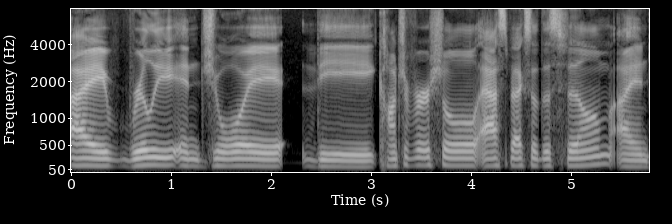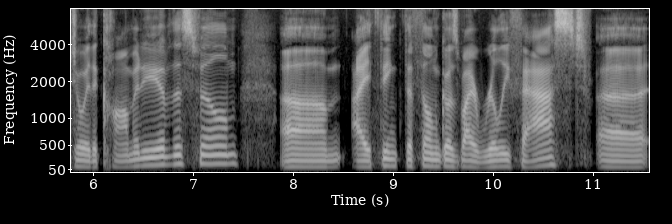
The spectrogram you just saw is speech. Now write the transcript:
I really enjoy the controversial aspects of this film. I enjoy the comedy of this film. Um, I think the film goes by really fast, uh,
